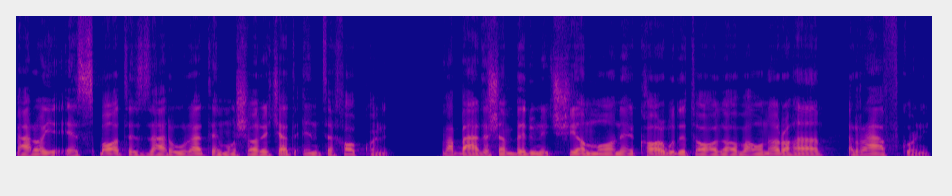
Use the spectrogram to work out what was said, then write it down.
برای اثبات ضرورت مشارکت انتخاب کنید. و بعدش هم بدونید چیا مانع کار بوده تا حالا و اونا رو هم رفع کنید.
